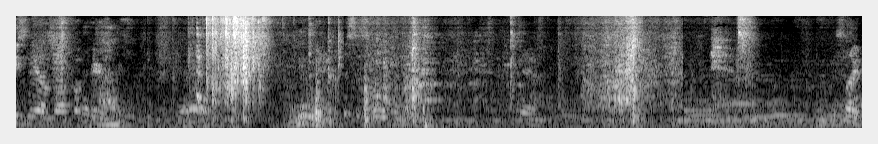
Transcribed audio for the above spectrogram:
these nails off up here. This is holding. Yeah. It's like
